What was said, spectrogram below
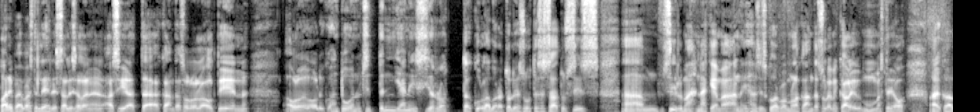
pari päivää sitten lehdessä oli sellainen asia, että kantasoluilla oltiin olikohan tuo nyt sitten jänis ja rot laboratoriosuhteessa saatu siis ähm, silmä näkemään, ihan siis korvaamalla kantasolle, mikä oli mun mielestä jo aika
